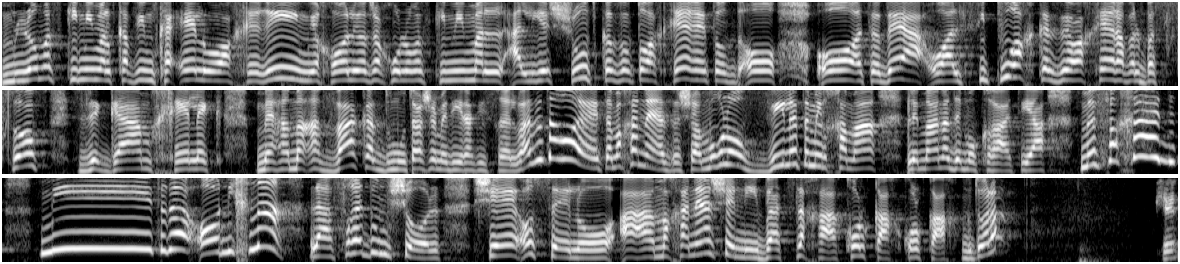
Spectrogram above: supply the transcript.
לא מסכימים על קווים כאלו או אחרים, יכול להיות שאנחנו לא מסכימים על, על ישות כזאת או אחרת, או, או, או אתה יודע, או על סיפוח כזה או אחר, אבל בסוף זה גם חלק מהמאבק על דמותה של מדינת ישראל. ואז אתה רואה את המחנה הזה שאמור להוביל את המלחמה למען הדמוקרטיה, מפחד מ... אתה יודע, או נכנע להפרד ומשול שעושה לו המחנה המחנה השני בהצלחה כל כך כל כך גדולה. כן,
